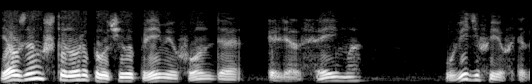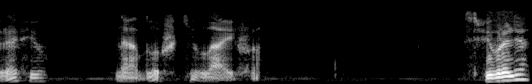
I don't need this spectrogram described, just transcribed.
я узнал, что Нора получила премию фонда Элиофейма, увидев ее фотографию на обложке Лайфа. С февраля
